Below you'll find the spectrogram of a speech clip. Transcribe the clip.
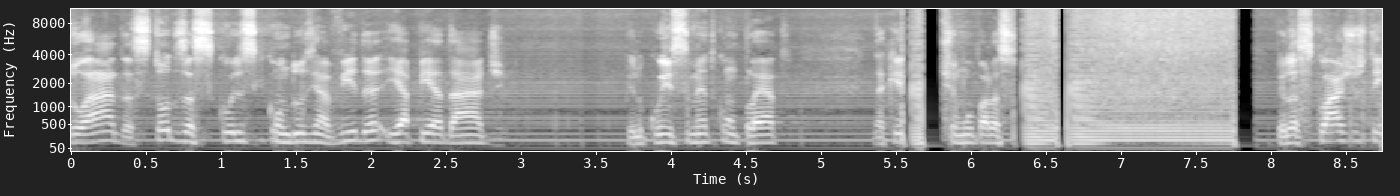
doadas todas as coisas que conduzem à vida e à piedade, pelo conhecimento completo daquele que chamou para a sua pelas quais nos tem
